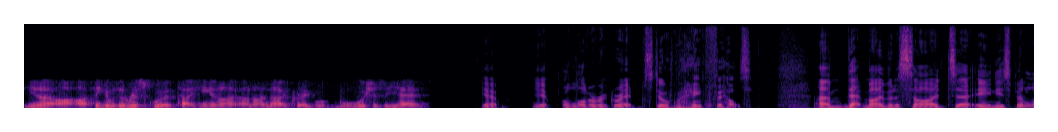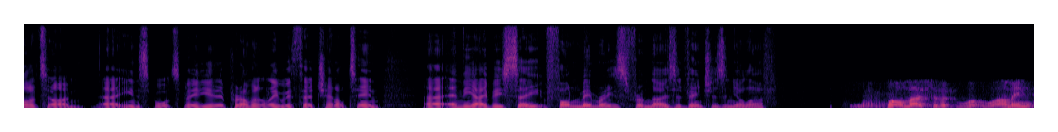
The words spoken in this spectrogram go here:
You know, I, I think it was a risk worth taking, and I and I know Greg w- w- wishes he had. Yep, yep. A lot of regret still being felt. Um, that moment aside, uh, Ian, you spent a lot of time uh, in sports media, They're predominantly with uh, Channel 10 uh, and the ABC. Fond memories from those adventures in your life? Well, most of it. Well, well, I mean,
